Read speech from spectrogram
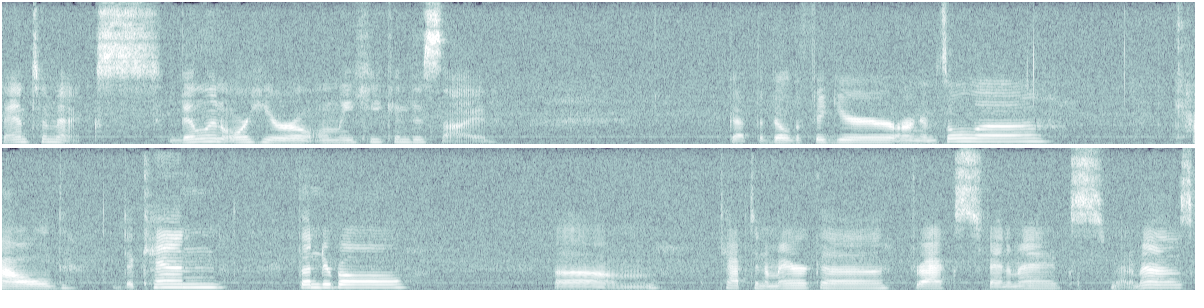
Fantomex. Villain or hero, only he can decide. Got the Build-A-Figure Arnim Zola, Cowled Daken, Thunderball, um, Captain America, Drax, Fantomex, Madam Mask,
